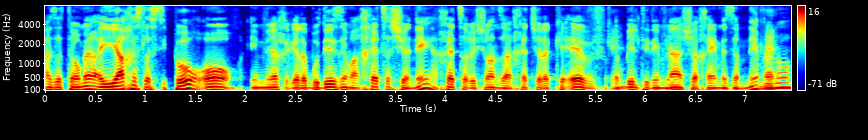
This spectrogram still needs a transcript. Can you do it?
אז אתה אומר, היחס לסיפור, או אם נלך רגע לבודהיזם, החץ השני, החץ הראשון זה החץ של הכאב כן, הבלתי נמנע שהחיים מזמנים כן, לנו,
